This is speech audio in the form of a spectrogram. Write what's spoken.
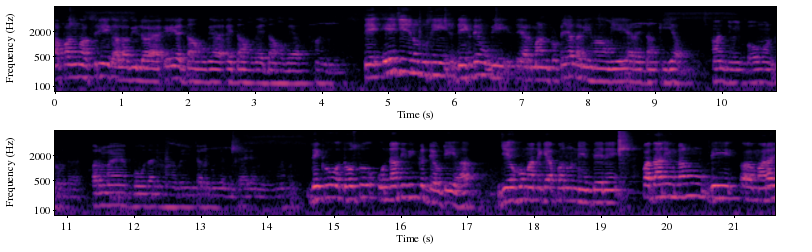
ਆਪਾਂ ਨੂੰ ਅਕਸਰ ਹੀ ਇਹ ਗੱਲ ਆ ਵੀ ਲੈ ਇਹ ਇਦਾਂ ਹੋ ਗਿਆ ਇਦਾਂ ਹੋ ਗਿਆ ਇਦਾਂ ਹੋ ਗਿਆ। ਹਾਂਜੀ। ਤੇ ਇਹ ਚੀਜ਼ ਨੂੰ ਤੁਸੀਂ ਦੇਖਦੇ ਹੋ ਵੀ ਯਾਰ ਮਨ ਟੁੱਟ ਜਾਂਦਾ ਵੀ ਹਾਂ ਵੀ ਇਹ ਯਾਰ ਇਦਾਂ ਕੀ ਆ? ਹਾਂਜੀ ਬਈ ਬਹੁਤ ਮਨ ਟੁੱਟਦਾ। ਪਰ ਮੈਂ ਬੋਲਦਾ ਨਹੀਂ ਮੈਂ ਬਈ ਚੱਲ ਕੋਈ ਗੱਲ ਨਹੀਂ ਕਹਿ ਲੈਂਦੇ ਹਨਾ। ਦੇਖੋ ਦੋਸਤੋ ਉਹਨਾਂ ਦੀ ਵੀ ਇੱਕ ਡਿਊਟੀ ਆ। ਜੇ ਉਹ ਮੰਨ ਕੇ ਆਪਾਂ ਨੂੰ ਨਿੰਦੇ ਨੇ ਪਤਾ ਨਹੀਂ ਉਹਨਾਂ ਨੂੰ ਵੀ ਅਹ, ਮਹਾਰਾਜ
